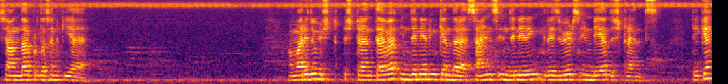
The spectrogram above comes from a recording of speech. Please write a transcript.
शानदार प्रदर्शन किया है। हमारी जो स्ट्रेंथ है, वह इंजीनियरिंग के अंदर है। Science engineering graduates India strengths ठीक है?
